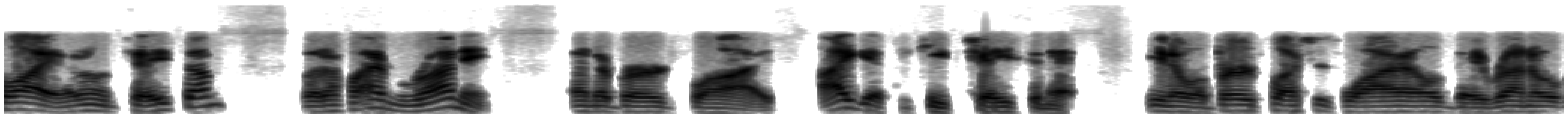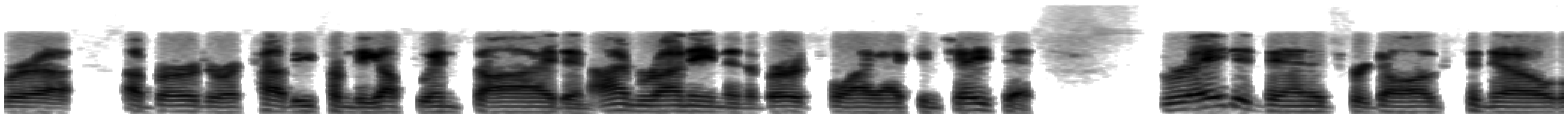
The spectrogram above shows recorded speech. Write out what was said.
fly, I don't chase them. But if I'm running and a bird flies, I get to keep chasing it. You know, a bird flushes wild, they run over a, a bird or a covey from the upwind side, and I'm running and the birds fly, I can chase it. Great advantage for dogs to know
